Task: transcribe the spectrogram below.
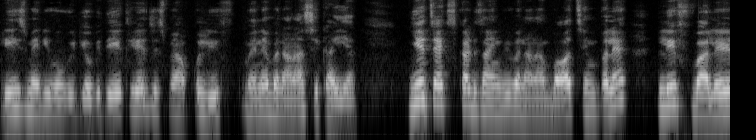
प्लीज़ मेरी वो वीडियो भी देख लिए जिसमें आपको लीफ मैंने बनाना सिखाई है। ये चेक्स का डिज़ाइन भी बनाना बहुत सिंपल है। लीफ वाले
